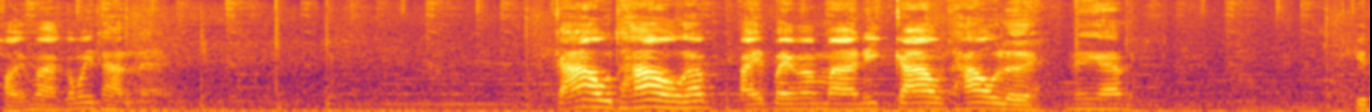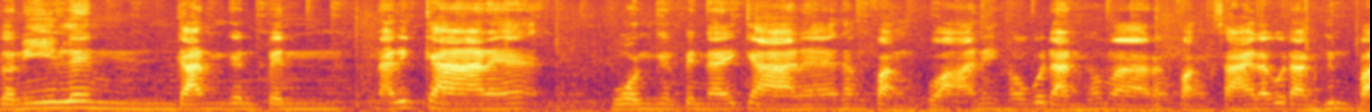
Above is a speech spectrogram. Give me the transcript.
ถอยมาก็ไม่ทันแล้ว9เท่าครับ ไปไปมามานี่9เท่าเลยนะครับ คือตอนนี้เล่นดันกันเป็นนาฬิกานะฮะวนกันเป็นนาฬิกานะฮะทางฝั่งขวานี่เขาก็ดันเข้ามาทางฝั่งซ้ายแล้วก็ดันขึ้นไป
